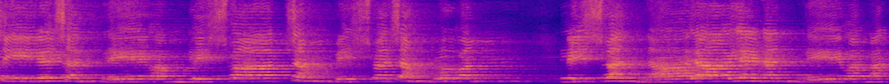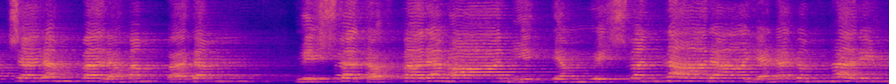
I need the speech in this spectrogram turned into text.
शीर्षन् देवं विश्वाक्षं विश्वशम्भुवम् विश्वन्नारायणन् देवमक्षरं परमं पदम् विश्वतः परमा नित्यं विश्वन्नारायणगं हरिम्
